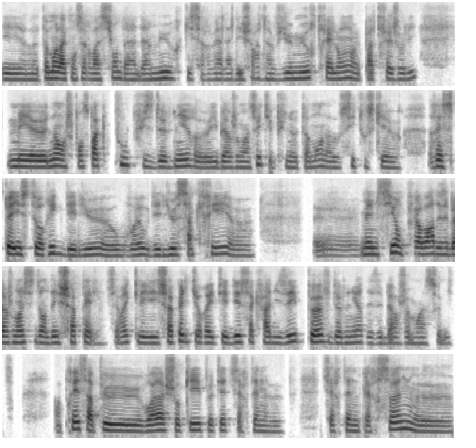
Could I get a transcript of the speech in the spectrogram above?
et euh, notamment la conservation d'un mur qui servait à la décharge d'un vieux mur très long pas très joli mais non je pense pas que tout puisse devenir hébergement ensuite et puis notamment là aussi tout ce qui est respect historique des lieux ou des lieux sacrés même si on peut avoir des hébergements ici dans des chapelles. C'est vrai que les chapelles qui auraient été désacralisées peuvent devenir des hébergements insolites. Après, ça peut voilà, choquer peut-être certaines, certaines personnes, euh,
